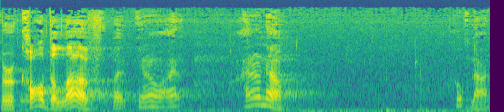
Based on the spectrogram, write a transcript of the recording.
We're called to love, but, you know, I, I don't know. Hope not.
